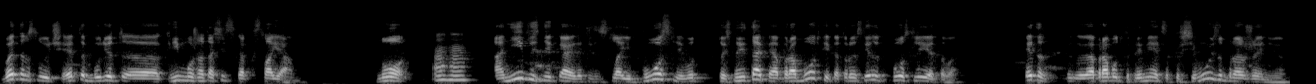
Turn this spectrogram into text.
в этом случае это будет, э, к ним можно относиться как к слоям. Но ага. они возникают, эти слои, после, вот, то есть на этапе обработки, который следует после этого. Эта э, обработка применяется ко всему изображению,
